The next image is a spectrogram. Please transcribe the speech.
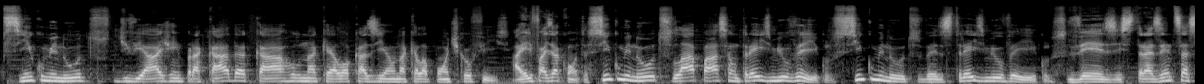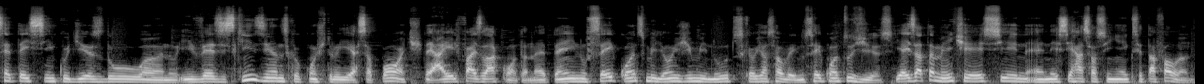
5 minutos de viagem para cada carro naquela ocasião, naquela ponte que eu fiz. Aí ele faz a conta: 5 minutos, lá passam 3 mil veículos. 5 minutos vezes 3 mil veículos, vezes 365 dias do ano e vezes 15 anos que eu construí essa ponte. Aí ele faz lá a conta, né? Tem não sei quantos milhões de minutos que eu já salvei, não sei quantos dias. E é exatamente esse, né, nesse raciocínio aí que você tá falando.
